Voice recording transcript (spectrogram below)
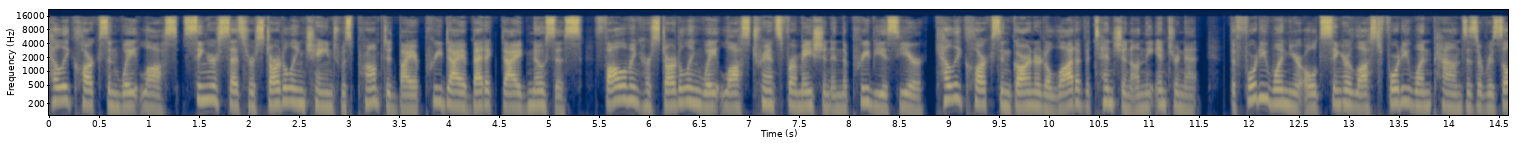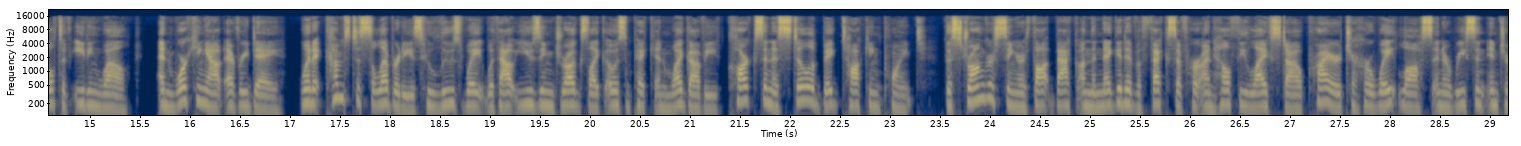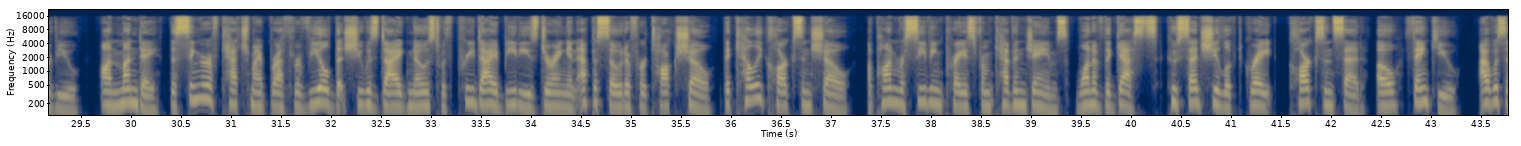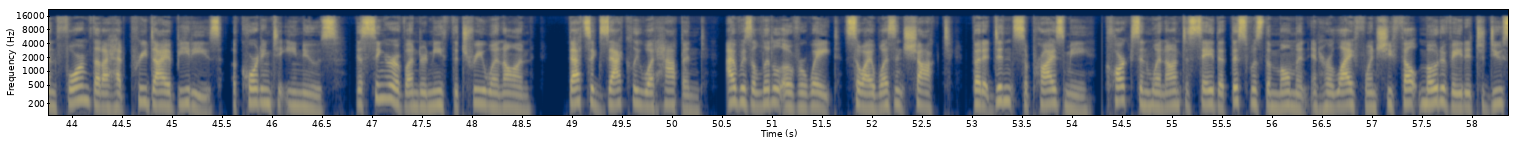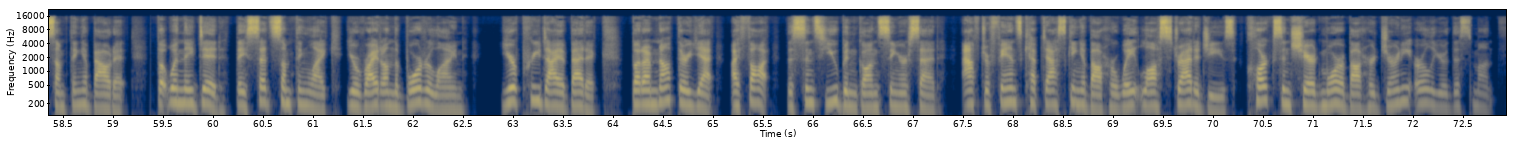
Kelly Clarkson weight loss. Singer says her startling change was prompted by a pre-diabetic diagnosis. Following her startling weight loss transformation in the previous year, Kelly Clarkson garnered a lot of attention on the internet. The 41-year-old singer lost 41 pounds as a result of eating well and working out every day. When it comes to celebrities who lose weight without using drugs like Ozempic and Wegovy, Clarkson is still a big talking point. The stronger singer thought back on the negative effects of her unhealthy lifestyle prior to her weight loss in a recent interview. On Monday, the singer of Catch My Breath revealed that she was diagnosed with prediabetes during an episode of her talk show, The Kelly Clarkson Show. Upon receiving praise from Kevin James, one of the guests, who said she looked great, Clarkson said, Oh, thank you. I was informed that I had prediabetes, according to E! News. The singer of Underneath the Tree went on, That's exactly what happened. I was a little overweight, so I wasn't shocked, but it didn't surprise me. Clarkson went on to say that this was the moment in her life when she felt motivated to do something about it. But when they did, they said something like, You're right on the borderline. You're pre-diabetic. But I'm not there yet, I thought, the since you been gone singer said. After fans kept asking about her weight loss strategies, Clarkson shared more about her journey earlier this month.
